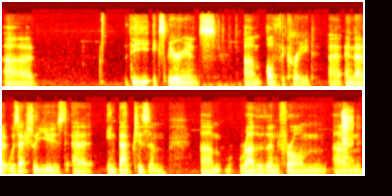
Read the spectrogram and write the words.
uh, the experience um, of the creed uh, and that it was actually used in baptism um, rather than from um,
